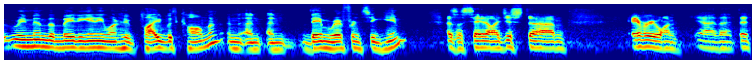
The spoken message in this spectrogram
remember meeting anyone who played with Coleman and, and, and them referencing him? As I said, I just, um, everyone you know, that, that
